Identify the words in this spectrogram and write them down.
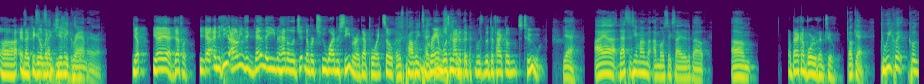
uh, and I think it'll It's make like Jimmy Graham era. Yep. Yeah. Yeah. Definitely. Yeah. And he, I don't even think then they even had a legit number two wide receiver at that point. So It was probably Ted Graham was kind of the was the de facto two. yeah. I uh, that's the team I'm I'm most excited about. Um, I'm back on board with him too. okay, can we quick, quick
